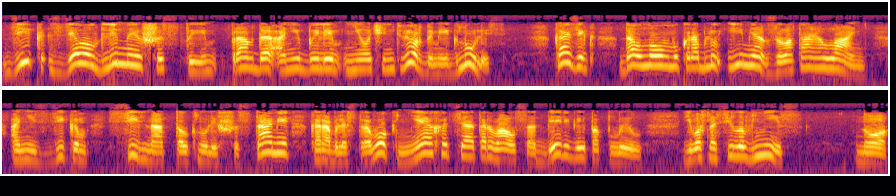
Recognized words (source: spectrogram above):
Дик сделал длинные шесты. Правда, они были не очень твердыми и гнулись. Казик дал новому кораблю имя «Золотая лань». Они с Диком сильно оттолкнулись шестами, корабль-островок нехотя оторвался от берега и поплыл. Его сносило вниз. Но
